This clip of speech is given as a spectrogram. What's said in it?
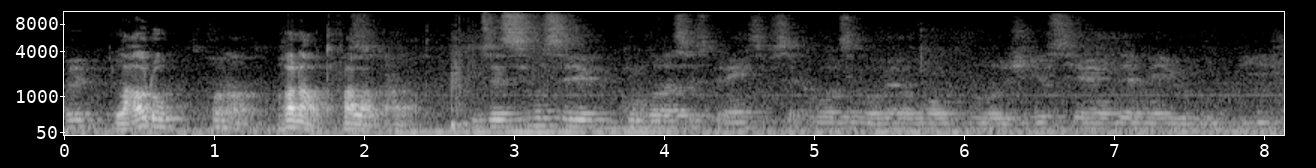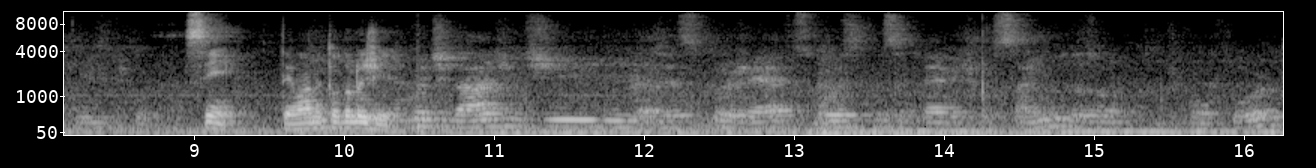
Oi? Lauro? Ronaldo. Ronaldo, fala Ronaldo. Não sei se você, com toda essa experiência, você acabou desenvolvendo alguma metodologia, se ainda é meio empírico, isso tipo. Sim, tem uma metodologia. A quantidade de, às vezes, projetos, coisas que você pega, tipo, saindo da zona de conforto,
